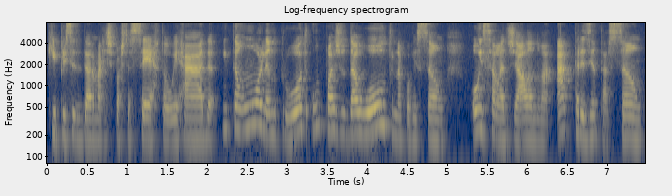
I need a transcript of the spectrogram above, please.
que precisa dar uma resposta certa ou errada. Então, um olhando para o outro, um pode ajudar o outro na correção, ou em sala de aula, numa apresentação,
